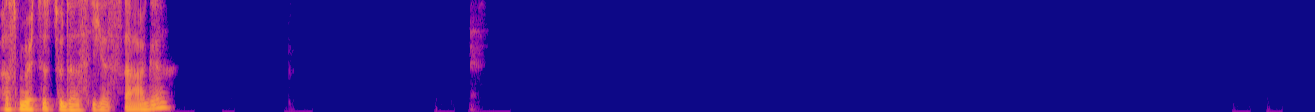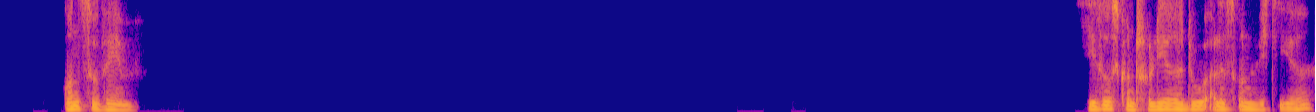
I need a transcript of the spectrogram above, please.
Was möchtest du, dass ich es sage? Und zu wem? Jesus, kontrolliere du alles Unwichtige.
